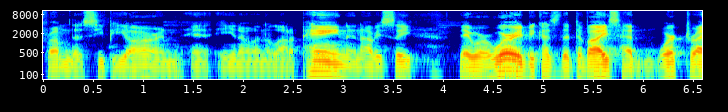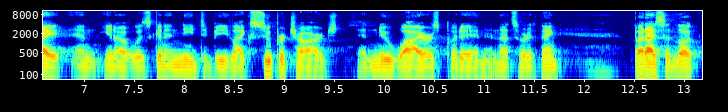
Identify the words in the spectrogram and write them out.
from the CPR, and, and you know, and a lot of pain, and obviously. They were worried because the device hadn't worked right, and you know it was going to need to be like supercharged and new wires put in and that sort of thing. But I said, look,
